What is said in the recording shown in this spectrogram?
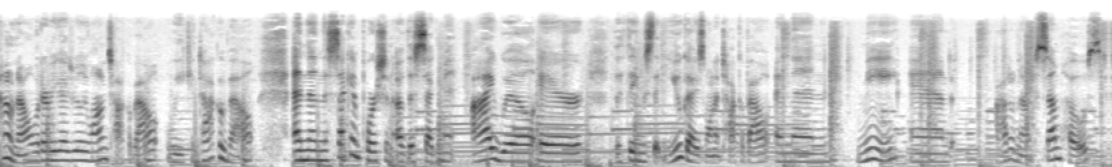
I don't know, whatever you guys really want to talk about, we can talk about. And then the second portion of this segment, I will air the things that you guys want to talk about. And then me and I don't know, some host,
